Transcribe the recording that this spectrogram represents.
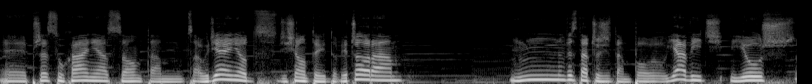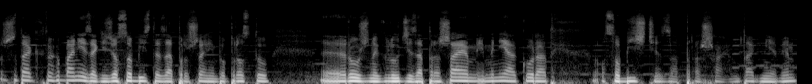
E, Przesłuchania są tam cały dzień, od 10 do wieczora. Mm, Wystarczy się tam pojawić i już, że tak, to chyba nie jest jakieś osobiste zaproszenie, po prostu e, różnych ludzi zapraszają i mnie akurat osobiście zapraszają, tak, nie wiem.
